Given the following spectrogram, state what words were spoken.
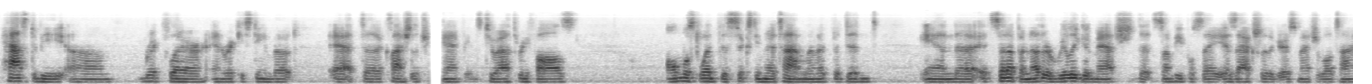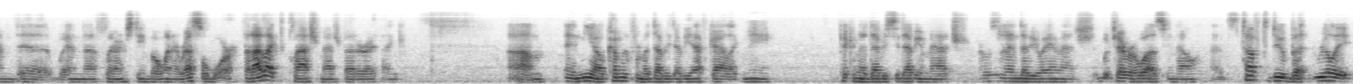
has to be um, Ric Flair and Ricky Steamboat at uh, Clash of the Champions. Two out of three falls. Almost went the 60-minute time limit, but didn't. And uh, it set up another really good match that some people say is actually the greatest match of all time, the, when uh, Flair and Steamboat went a WrestleWar. But I like the Clash match better, I think. Um, and you know, coming from a WWF guy like me, picking a WCW match or was it an NWA match, whichever it was, you know, it's tough to do, but really,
